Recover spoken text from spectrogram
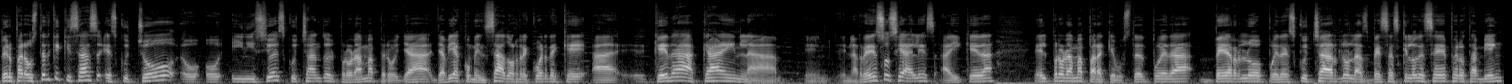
pero para usted que quizás escuchó o, inició escuchando el programa, pero ya, ya había comenzado, recuerde que ah, queda acá en, la, en las redes sociales, ahí queda el programa para que usted pueda verlo, pueda escucharlo las veces que lo desee, pero también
